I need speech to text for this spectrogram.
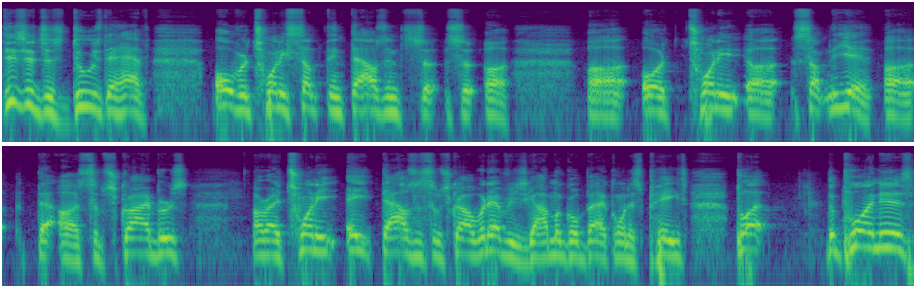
These are just dudes that have over 20 something thousand uh, uh, or 20 uh, something, yeah, uh, uh, subscribers. All right, 28,000 subscribers, whatever he's got. I'm going to go back on his page. But the point is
